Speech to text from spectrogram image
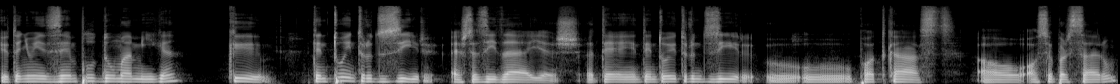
Eu tenho um exemplo de uma amiga que tentou introduzir estas ideias, até tentou introduzir o, o podcast ao, ao seu parceiro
